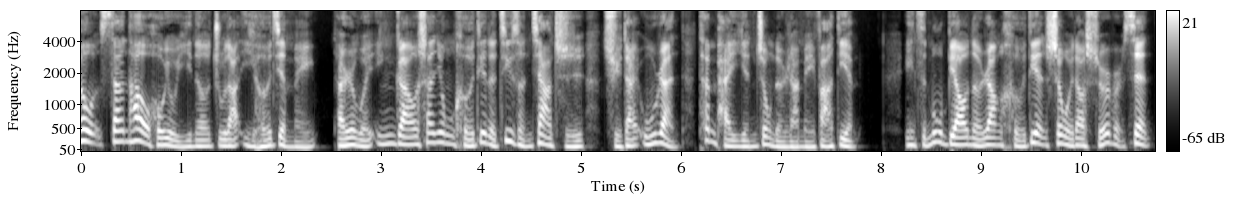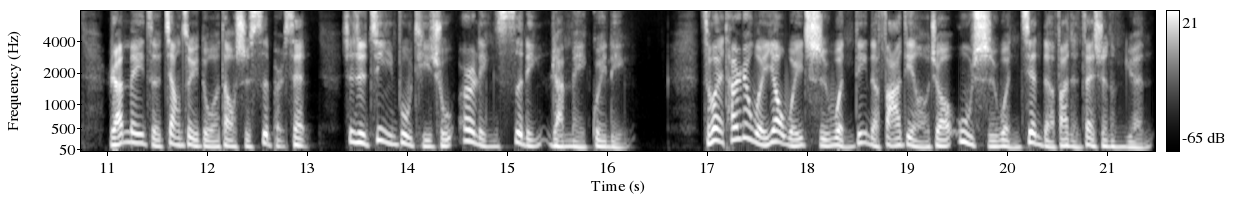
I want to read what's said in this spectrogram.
后，三号侯友谊呢主打以核减煤，他认为应该善用核电的寄存价值，取代污染、碳排严重的燃煤发电。因此，目标呢让核电升为到十二 percent，燃煤则降最多到十四 percent，甚至进一步提出二零四零燃煤归零。此外，他认为要维持稳定的发电哦，就要务实稳健的发展再生能源。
